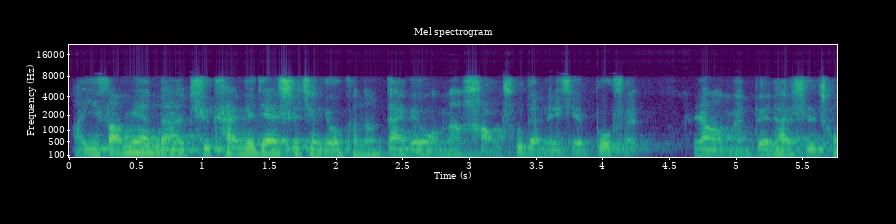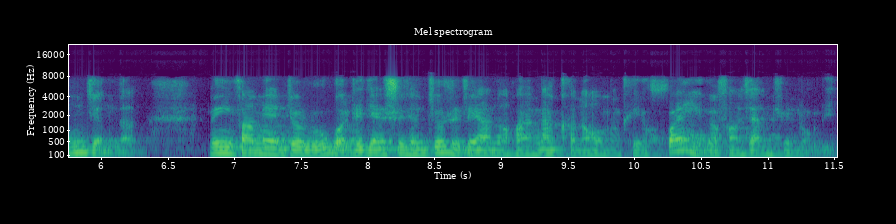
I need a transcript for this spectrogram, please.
啊，一方面呢，去看这件事情有可能带给我们好处的那些部分，让我们对它是憧憬的；另一方面，就如果这件事情就是这样的话，那可能我们可以换一个方向去努力，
